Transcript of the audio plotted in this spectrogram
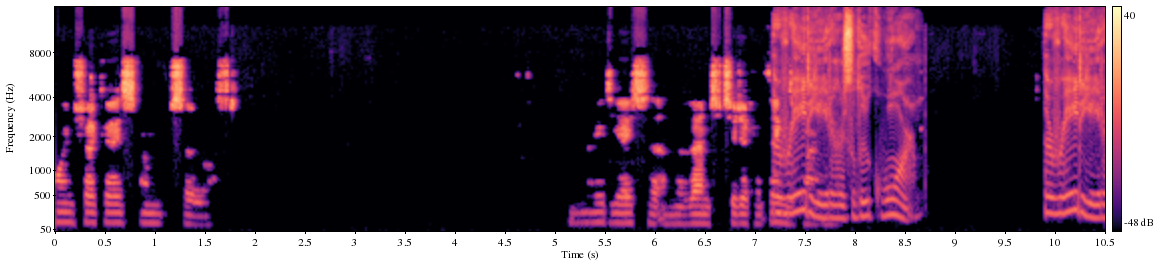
coin showcase. I'm so lost. Radiator and the vent are two different things. apparently. radiator is lukewarm. The radiator.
